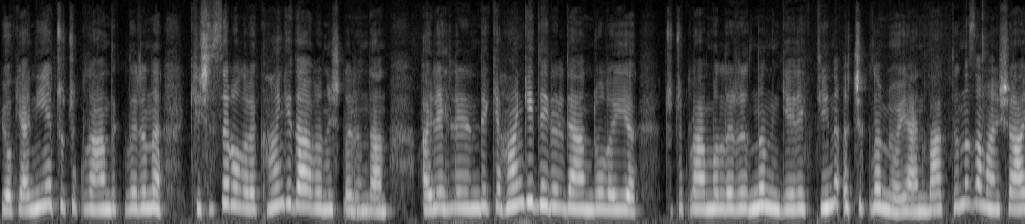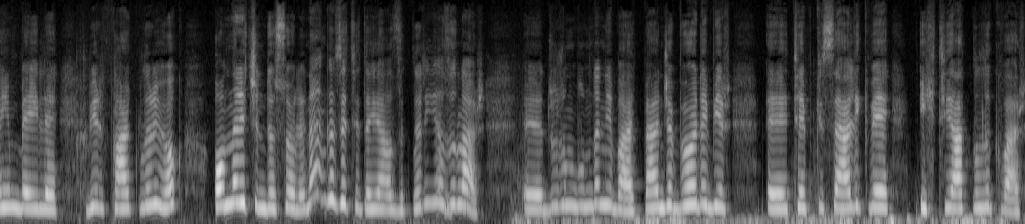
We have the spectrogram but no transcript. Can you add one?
yok. Yani niye tutuklandıklarını kişisel olarak hangi davranışlarından aleyhlerindeki hangi delilden dolayı tutuklanmalarının gerektiğini açıklamıyor. Yani baktığınız zaman Şahin Bey'le bir farkları yok. Onlar için de söylenen gazetede yazdıkları yazılar. E, durum bundan ibaret. Bence böyle bir e, tepkisellik ve ihtiyatlılık var.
